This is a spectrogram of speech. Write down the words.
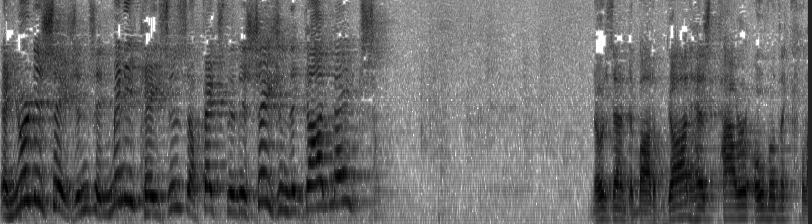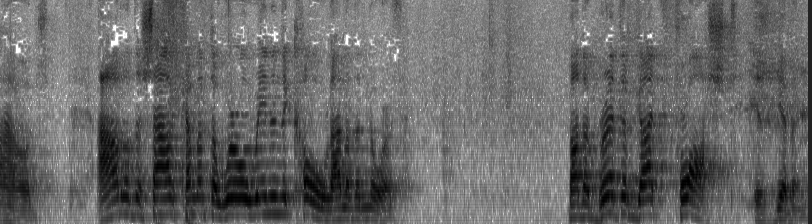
And your decisions, in many cases, affects the decision that God makes. Notice down at the bottom God has power over the clouds. Out of the south cometh the whirlwind and the cold out of the north. By the breath of God, frost is given.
